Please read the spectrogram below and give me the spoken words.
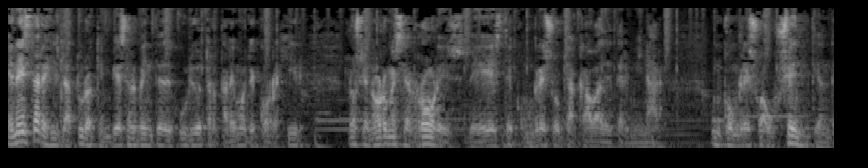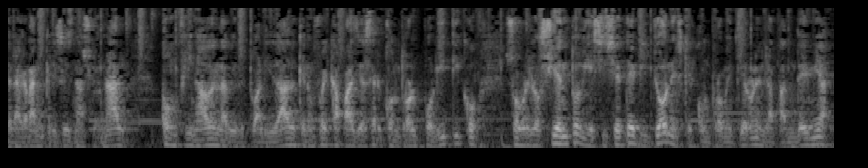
En esta legislatura que empieza el 20 de julio trataremos de corregir los enormes errores de este Congreso que acaba de terminar un Congreso ausente ante la gran crisis nacional, confinado en la virtualidad, que no fue capaz de hacer control político sobre los 117 billones que comprometieron en la pandemia,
